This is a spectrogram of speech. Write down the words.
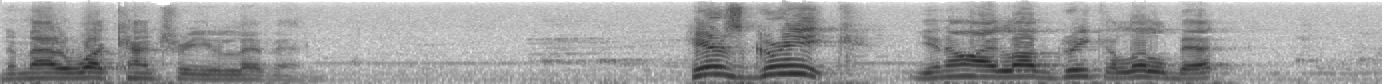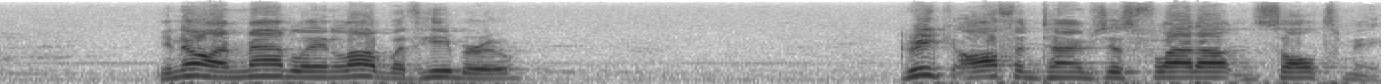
No matter what country you live in. Here's Greek. You know, I love Greek a little bit. You know, I'm madly in love with Hebrew. Greek oftentimes just flat out insults me.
